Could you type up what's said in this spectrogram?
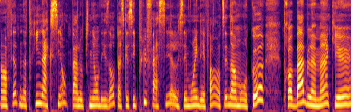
en fait notre inaction par l'opinion des autres parce que c'est plus facile, c'est moins d'efforts. Tu sais, dans mon cas, probablement que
